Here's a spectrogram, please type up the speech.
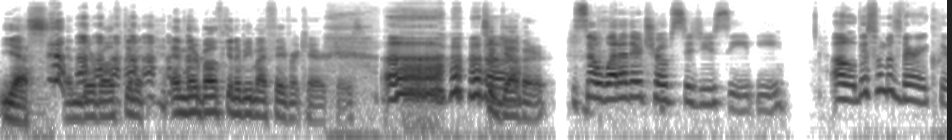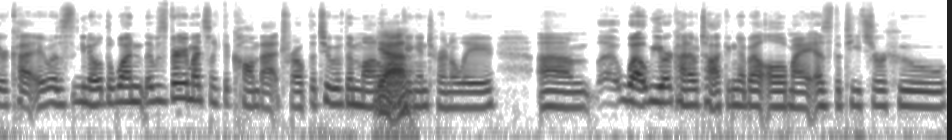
yes, and they're both gonna and they're both gonna be my favorite characters together. So, what other tropes did you see, B? Oh, this one was very clear cut. It was, you know, the one it was very much like the combat trope, the two of them monologuing Yeah. internally. Um what we were kind of talking about All Might as the teacher who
